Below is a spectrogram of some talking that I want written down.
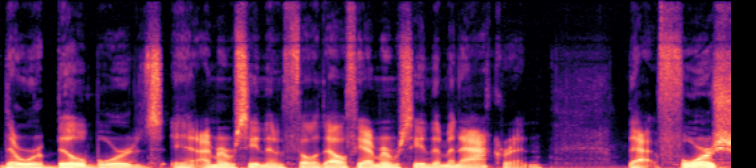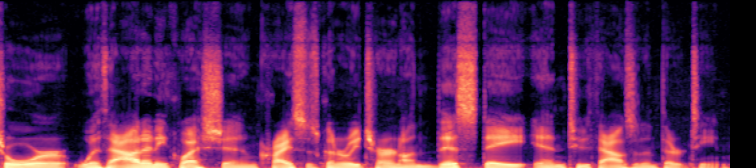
there were billboards, and I remember seeing them in Philadelphia. I remember seeing them in Akron. That for sure, without any question, Christ is going to return on this date in 2013.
